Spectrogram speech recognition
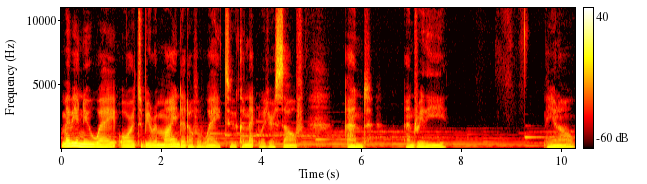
maybe a new way or to be reminded of a way to connect with yourself and and really you know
